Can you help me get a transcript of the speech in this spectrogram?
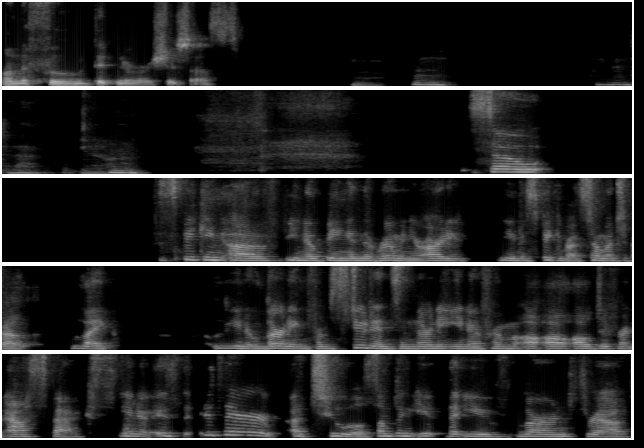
on the food that nourishes us. Mm. Amen to that. Yeah. Mm. So speaking of, you know, being in the room and you're already, you know, speaking about so much about like, you know, learning from students and learning, you know, from all, all different aspects, you know, is, is there a tool, something you, that you've learned throughout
